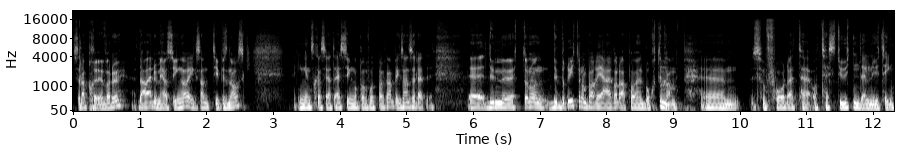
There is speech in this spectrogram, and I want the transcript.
så da prøver du. Da er du med og synger, ikke sant? typisk norsk. Ingen skal si at jeg synger på en fotballkamp. ikke sant? Så det, uh, du møter noen, du bryter noen barrierer da på en bortekamp mm. som får deg til å teste ut en del nye ting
